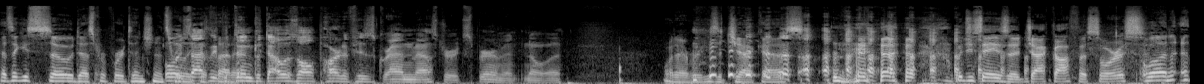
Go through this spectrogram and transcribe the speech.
It's like he's so desperate for attention. It's well, really exactly. But pathetic. then, but that was all part of his grandmaster experiment, Noah. Whatever, he's a jackass. Would you say he's a jackoffosaurus? well, and uh,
